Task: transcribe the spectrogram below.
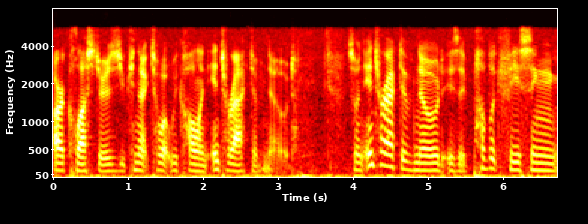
our clusters, you connect to what we call an interactive node. So an interactive node is a public-facing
